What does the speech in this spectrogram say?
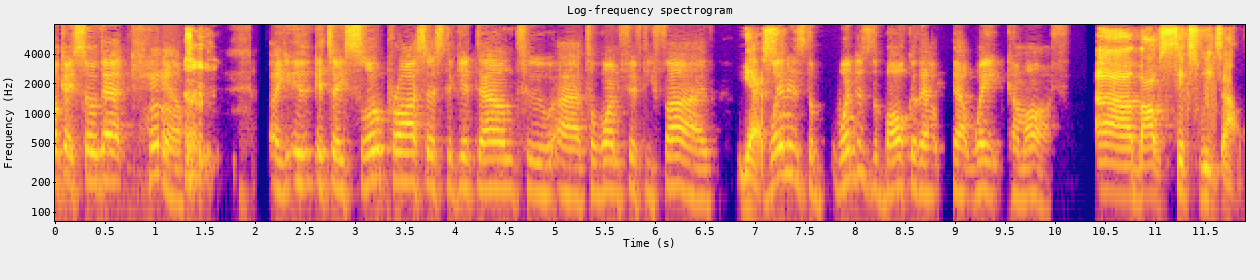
Okay, so that camp, like it, it's a slow process to get down to uh, to 155. Yes. When is the when does the bulk of that that weight come off? Uh, about six weeks out.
